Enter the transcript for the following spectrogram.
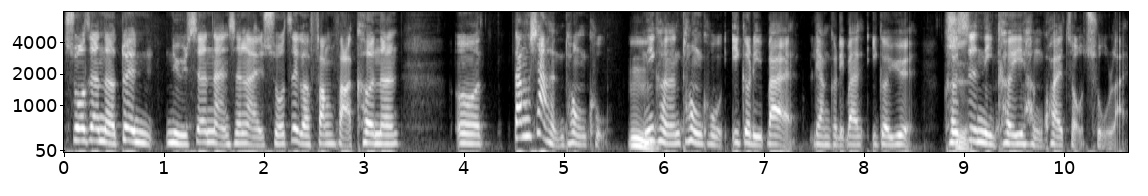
说真的，对女生男生来说，这个方法可能，呃。当下很痛苦，嗯、你可能痛苦一个礼拜、两个礼拜、一个月，可是你可以很快走出来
